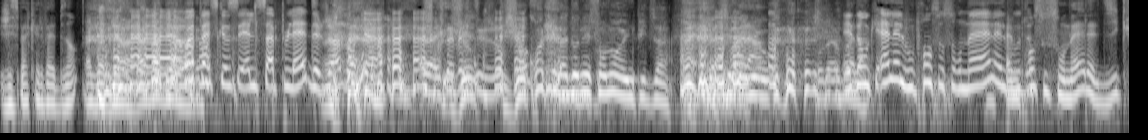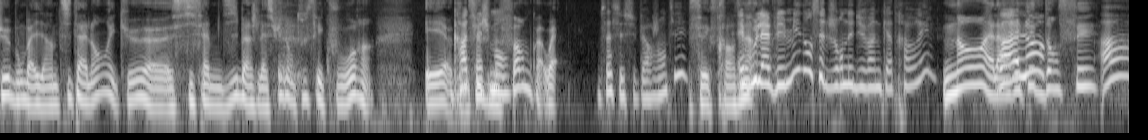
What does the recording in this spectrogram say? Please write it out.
j'espère qu'elle va bien. Elle va bien, elle va bien. ouais, parce que c'est elle s'appelait déjà. donc, euh, Je crois qu'elle a donné son nom à une pizza. Voilà. Et donc elle, elle vous prend sous son aile, elle, Elle vous me prend sous son aile, elle dit que bon bah il y a un petit talent et que euh, si ça me dit, bah, je la suis dans tous ses cours et euh, comme ça, je me Gratuitement. forme quoi. Ouais, Ça c'est super gentil. c'est Et extraordinaire. vous l'avez mis dans cette journée du 24 avril? Non, elle a Bah arrêté de danser. Ah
